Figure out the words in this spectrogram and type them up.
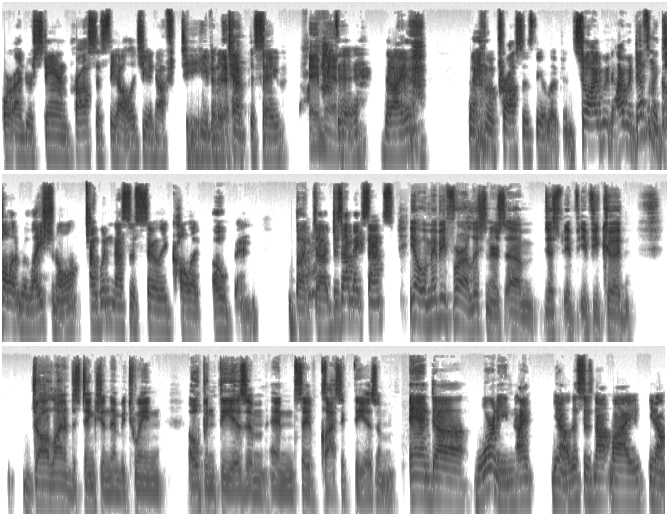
or understand process theology enough to even attempt to say Amen. That, that I I'm a process theologian. So I would I would definitely call it relational. I wouldn't necessarily call it open. But uh, does that make sense? Yeah. Well, maybe for our listeners, um, just if if you could draw a line of distinction then between open theism and say classic theism. And uh, warning, I you know this is not my you know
